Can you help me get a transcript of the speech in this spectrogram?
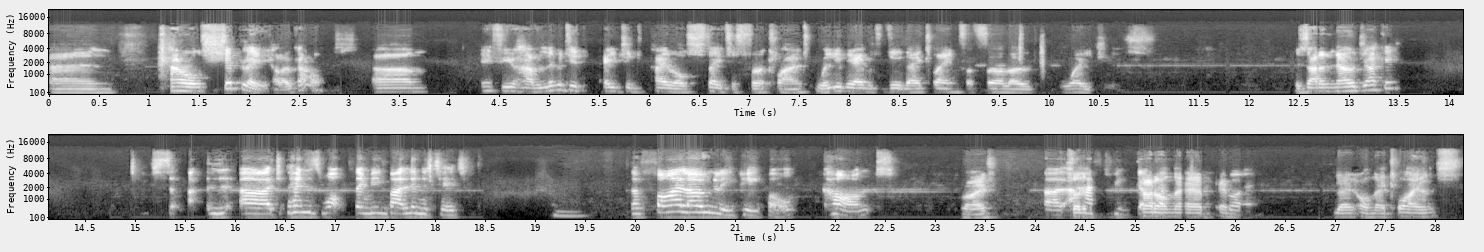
And Carol Shipley, hello, Carol. Um, if you have limited agent payroll status for a client, will you be able to do their claim for furloughed wages? Is that a no, Jacquie? So, uh, depends what they mean by limited. Mm. The file only people can't. Right. Uh, So it has to be That on their, um, their on their clients.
